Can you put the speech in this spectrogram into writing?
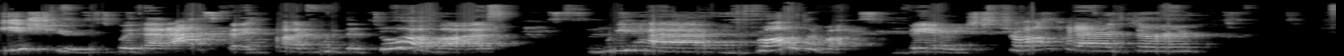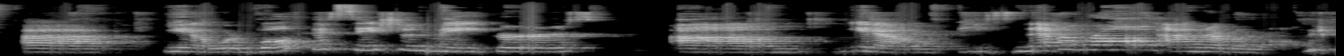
issues with that aspect, but with the two of us, we have both of us very strong character, uh, you know, we're both decision makers. Um, you know, he's never wrong, I'm never wrong.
